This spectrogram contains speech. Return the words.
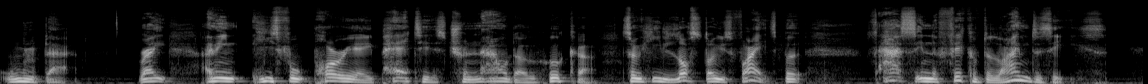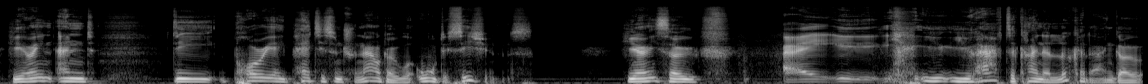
all of that right? I mean, he's fought Poirier, Pettis, Trinaldo, Hooker. So he lost those fights, but that's in the thick of the Lyme disease. You know, I mean? and the Poirier, Pettis, and Trinaldo were all decisions. You know, so I, you you have to kind of look at that and go,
